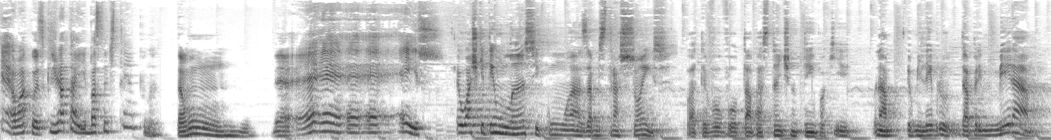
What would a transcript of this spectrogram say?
é uma coisa que já tá aí bastante tempo, né? Então. É, é, é, é, isso. Eu acho que tem um lance com as abstrações. Eu até vou voltar bastante no tempo aqui. eu me lembro da primeira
